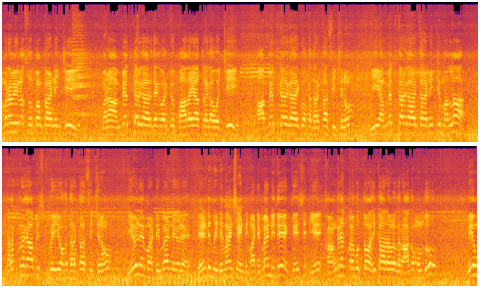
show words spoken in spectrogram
అమరవీరుల స్థూపం కాడి నుంచి మన అంబేద్కర్ గారి దగ్గర వరకు పాదయాత్రగా వచ్చి ఆ అంబేద్కర్ గారికి ఒక దరఖాస్తు ఇచ్చినాం. ఈ అంబేద్కర్ గారి కాడి నుంచి మళ్ళా కలెక్టర్ ఆఫీస్కి పోయి ఒక దరఖాస్తు ఇచ్చినాం. ఏమిలే మా డిమాండ్ ఏమిలే ఏంటి మీ డిమాండ్స్ ఏంటి? మా డిమాండ్ ఇదే కేసీ కాంగ్రెస్ ప్రభుత్వం అధికారంలోకి రాకముందు మేము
